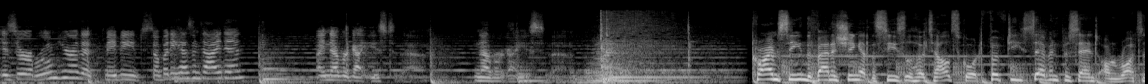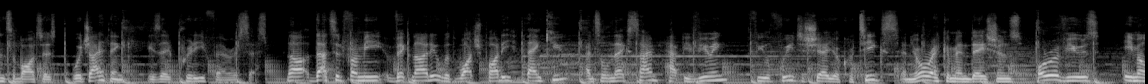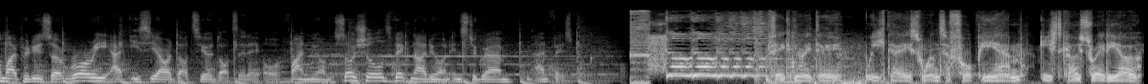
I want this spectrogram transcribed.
Is there a room here that maybe somebody hasn't died in? I never got used to that. Never got used to that. Crime Scene The Vanishing at the Cecil Hotel scored 57% on Rotten Tomatoes, which I think is a pretty fair assessment. Now, that's it from me, Vic Naidoo with Watch Party. Thank you. Until next time, happy viewing. Feel free to share your critiques and your recommendations or reviews. Email my producer, Rory at ecr.co.za or find me on the socials, Vic Naidoo on Instagram and Facebook. Vic Naidoo, weekdays 1 to 4 p.m. East Coast Radio.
